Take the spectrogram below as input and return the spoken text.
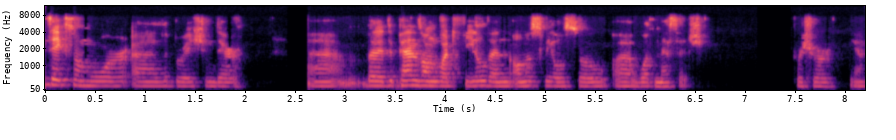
take some more uh, liberation there. Um, but it depends on what field and honestly also uh, what message, for sure. Yeah.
